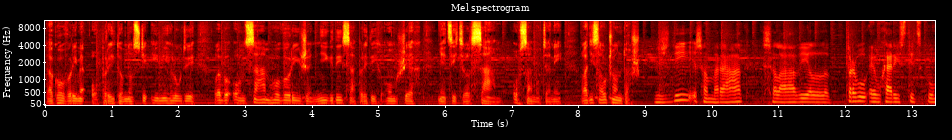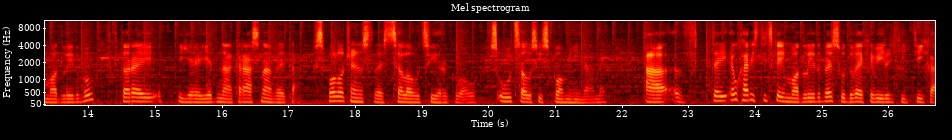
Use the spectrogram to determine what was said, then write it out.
Tak hovoríme o prítomnosti iných ľudí, lebo on sám hovorí, že nikdy sa pri tých omšiach necítil sám, osamotený. Ladislav Čontoš. Vždy som rád slávil prvú eucharistickú modlitbu, v ktorej je jedna krásna veta. V spoločenstve s celou církvou, s úcou si spomíname. A v tej eucharistickej modlitbe sú dve chvíľky ticha.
